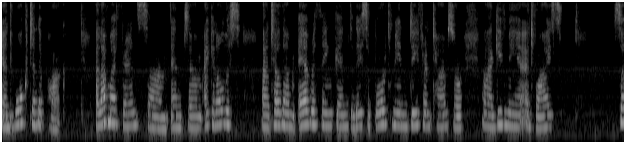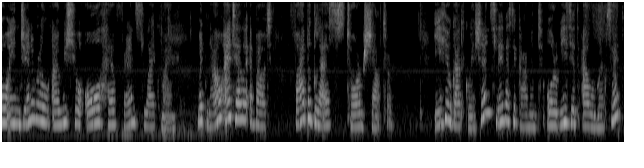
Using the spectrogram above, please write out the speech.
and walked in the park. I love my friends um, and um, I can always uh, tell them everything and they support me in different times or uh, give me advice. So in general, I wish you all have friends like mine. But now I tell you about fiberglass storm shelter. If you got questions, leave us a comment or visit our website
